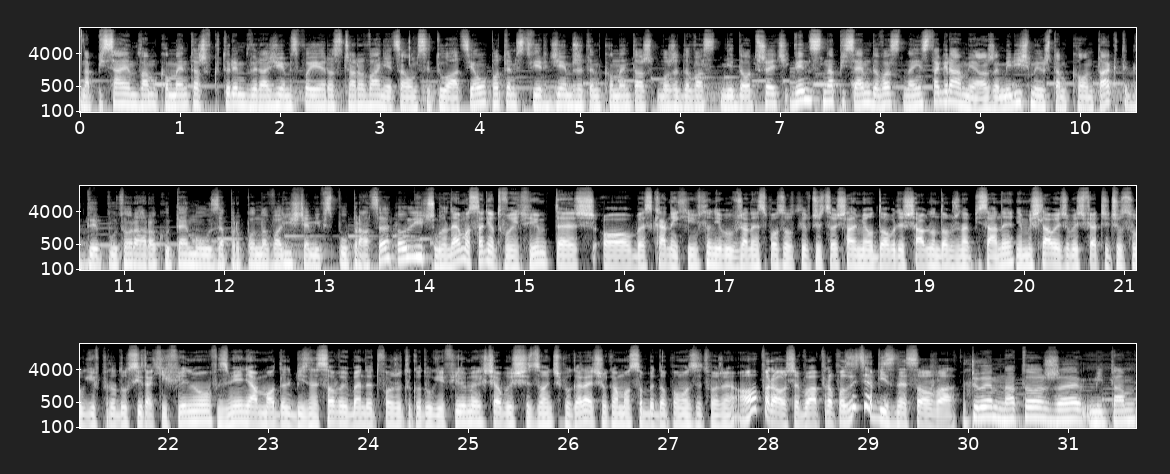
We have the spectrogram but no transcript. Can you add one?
Napisałem wam komentarz, w którym wyraziłem swoje rozczarowanie całą sytuacją. Potem stwierdziłem, że ten komentarz może do was nie dotrzeć, więc napisałem do was na Instagramie, a że mieliśmy już tam kontakt, gdy półtora roku temu zaproponowaliście mi współpracę, to licz Oglądałem ostatnio twój film też o bezkarnych influ, nie był w żaden sposób odkrywczy coś, ale miał dobry szablon, dobrze napisany. Nie myślałeś, żeby świadczyć usługi w produkcji takich filmów. Zmieniam model biznesowy będę tworzył tylko długie filmy. Chciałbyś się dzwonić i pogadać, szukam osoby do pomocy w tworzeniu. O proszę, była propozycja biznesowa. liczyłem na to, że mi tam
